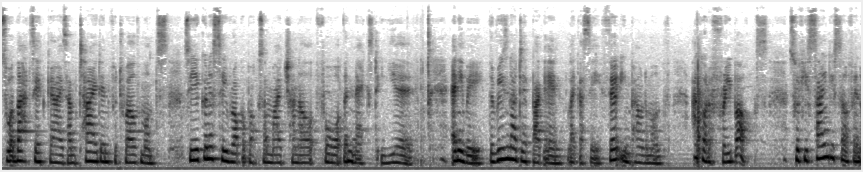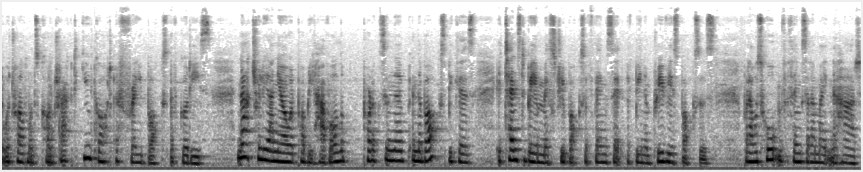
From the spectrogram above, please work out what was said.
So that's it guys, I'm tied in for 12 months. So you're going to see Roccabox on my channel for the next year. Anyway, the reason I dip back in, like I say, £13 a month, I got a free box. So if you signed yourself in into a 12 months contract, you got a free box of goodies. Naturally, I know I would probably have all the products in the in the box because it tends to be a mystery box of things that have been in previous boxes but I was hoping for things that I mightn't have had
